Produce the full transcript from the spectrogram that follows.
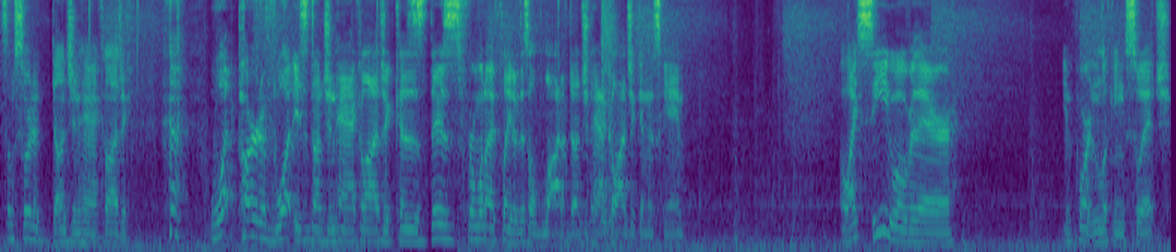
Some sort of dungeon hack logic. what part of what is dungeon hack logic? Because there's, from what I've played of this, a lot of dungeon hack logic in this game. Oh, I see you over there. Important looking switch.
